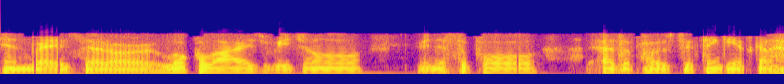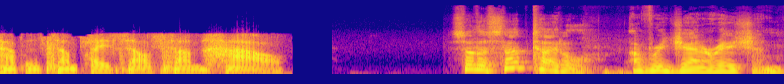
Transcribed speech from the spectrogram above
in ways that are localized, regional, municipal, as opposed to thinking it's going to happen someplace else somehow. So, the subtitle of Regeneration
